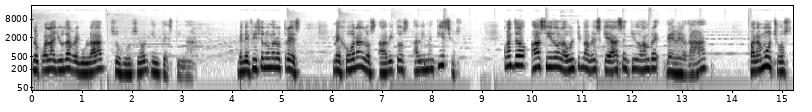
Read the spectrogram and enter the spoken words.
lo cual ayuda a regular su función intestinal. Beneficio número 3. Mejora los hábitos alimenticios. ¿Cuándo ha sido la última vez que has sentido hambre de verdad? Para muchos,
